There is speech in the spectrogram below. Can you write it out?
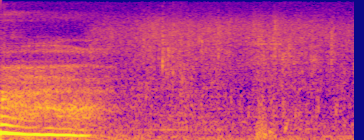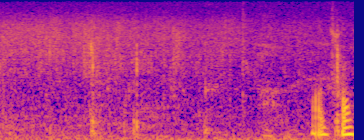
Abi son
